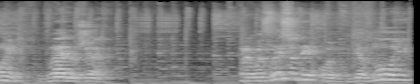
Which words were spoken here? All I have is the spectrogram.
ми двері вже привезли сюди, вдягнули їх,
